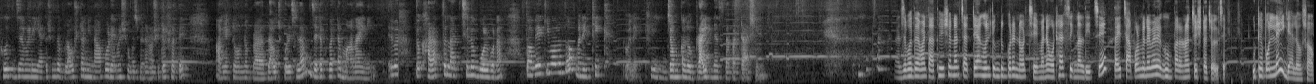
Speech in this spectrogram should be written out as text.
খুঁত যে আমার এই এত সুন্দর ব্লাউজটা আমি না পরে আমার সবুজ বেনারসিটার সাথে আমি একটা অন্য ব্লাউজ পরেছিলাম, যেটা খুব একটা মানায়নি। এবার তো খারাপ তো লাগছিল বলব না। তবে কি বলতো? মানে ঠিক মানে সেই জমকালো ব্রাইটনেস ব্যাপারটা আসেনি। মাঝে মধ্যে আমার তাঁতু সোনার চারটে আঙুল টুংটুং করে নড়ছে মানে ওঠার সিগন্যাল দিচ্ছে তাই চাপড় মেরে মেরে ঘুম পাড়ানোর চেষ্টা চলছে। উঠে পড়লেই গেল সব।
